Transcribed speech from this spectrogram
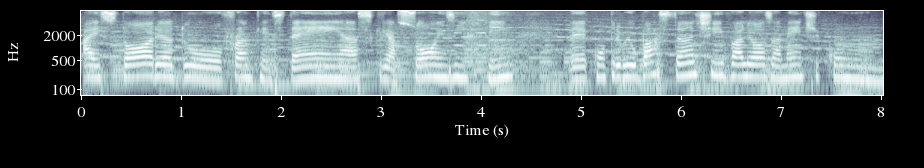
a história do Frankenstein, as criações, enfim, é, contribuiu bastante e valiosamente com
